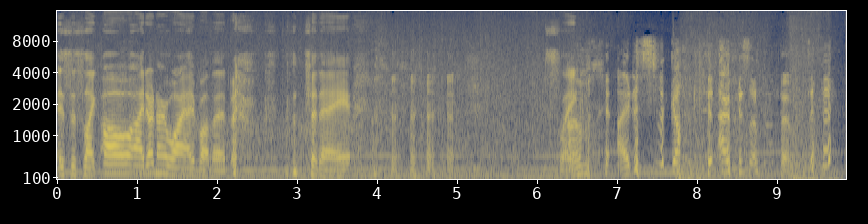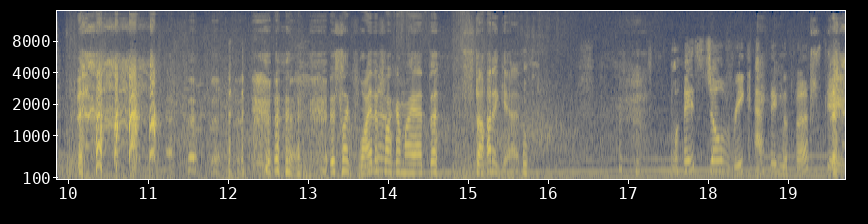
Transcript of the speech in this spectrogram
It's just like, oh, I don't know why I bothered today. It's like, um, I just forgot that I was on permadeath. it's like, why the fuck am I at the start again? Why is Joel recapping the first game?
